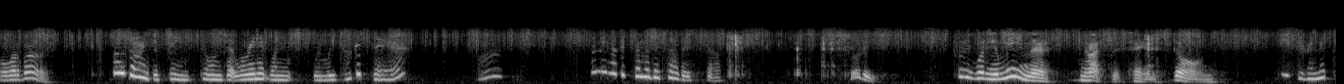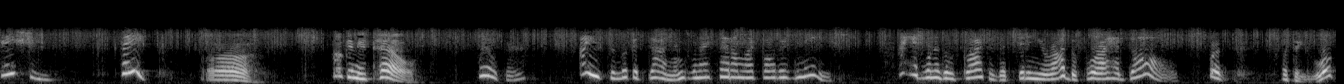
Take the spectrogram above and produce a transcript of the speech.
Well, what about it? Those aren't the same stones that were in it when, when we took it there. What? Let me look at some of this other stuff. Trudy. Trudy, what do you mean they're not the same stones? These are imitations. Fake. Oh. Ah, how can you tell? Wilbur, I used to look at diamonds when I sat on my father's knee. I had one of those glasses that fit in your eye before I had dolls. But but they look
